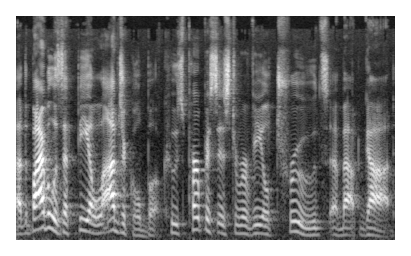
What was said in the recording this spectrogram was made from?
Uh, the Bible is a theological book whose purpose is to reveal truths about God.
